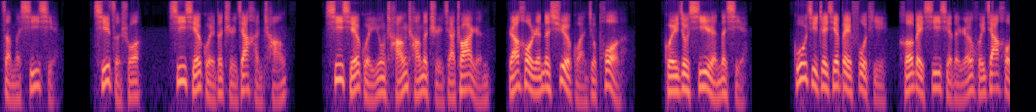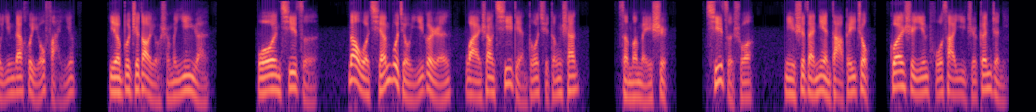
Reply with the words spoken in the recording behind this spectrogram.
怎么吸血？妻子说，吸血鬼的指甲很长，吸血鬼用长长的指甲抓人，然后人的血管就破了，鬼就吸人的血。估计这些被附体和被吸血的人回家后应该会有反应，也不知道有什么因缘。我问妻子。那我前不久一个人晚上七点多去登山，怎么没事？妻子说你是在念大悲咒，观世音菩萨一直跟着你，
